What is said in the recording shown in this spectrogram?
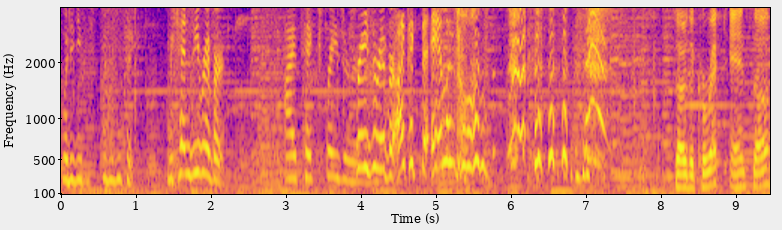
What did you What did you pick? Mackenzie River, I picked Fraser. River. Fraser River. I picked the Amazon. So the correct answer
